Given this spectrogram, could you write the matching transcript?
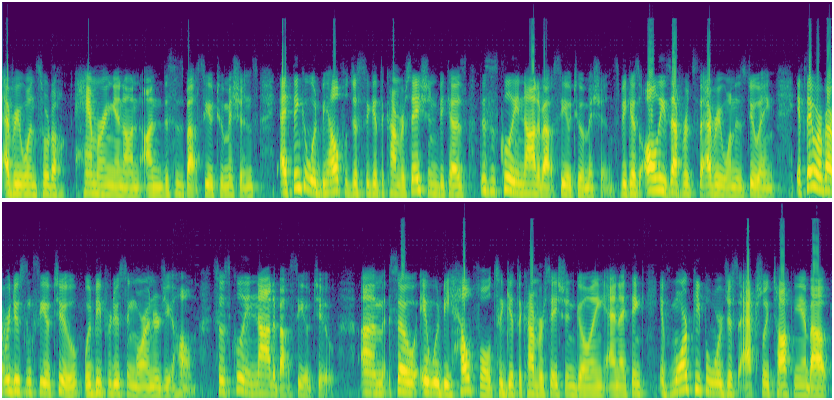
everyone's sort of hammering in on on this is about CO2 emissions, I think it would be helpful just to get the conversation because this is clearly not about CO2 emissions because all these efforts that everyone is doing, if they were about reducing CO2, would be producing more energy at home. So it's clearly not about CO2. Um, so it would be helpful to get the conversation going. And I think if more people were just actually talking about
